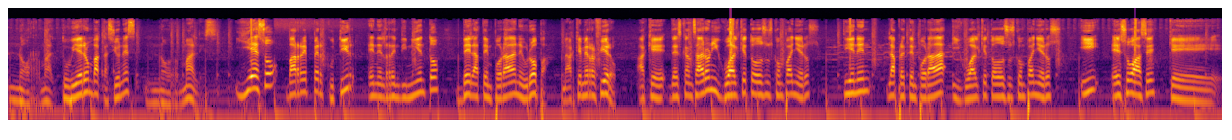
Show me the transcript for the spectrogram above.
normal. Tuvieron vacaciones normales. Y eso va a repercutir en el rendimiento de la temporada en Europa. ¿A qué me refiero? A que descansaron igual que todos sus compañeros, tienen la pretemporada igual que todos sus compañeros y eso hace que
